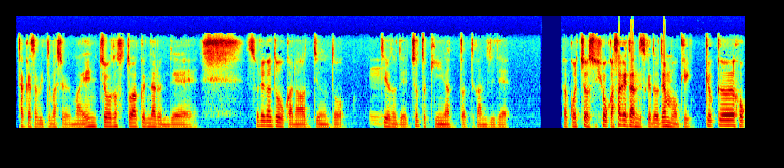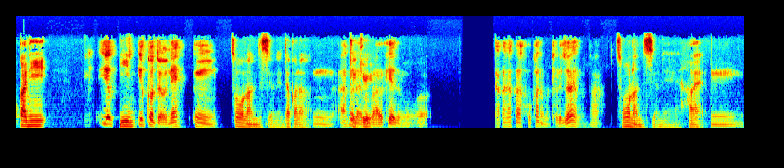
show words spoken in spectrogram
拓也さんも言ってましたけど、まあ延長の外枠になるんで、それがどうかなっていうのと、うん。っていうので、ちょっと気になったって感じで、こっちを評価下げたんですけど、でも結局他によくいうことよね。うん。そうなんですよね。だからう、ん。危ない部分あるけれども、なかなか他のも取りづらいもんな。そうなんですよね。はい。うん。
